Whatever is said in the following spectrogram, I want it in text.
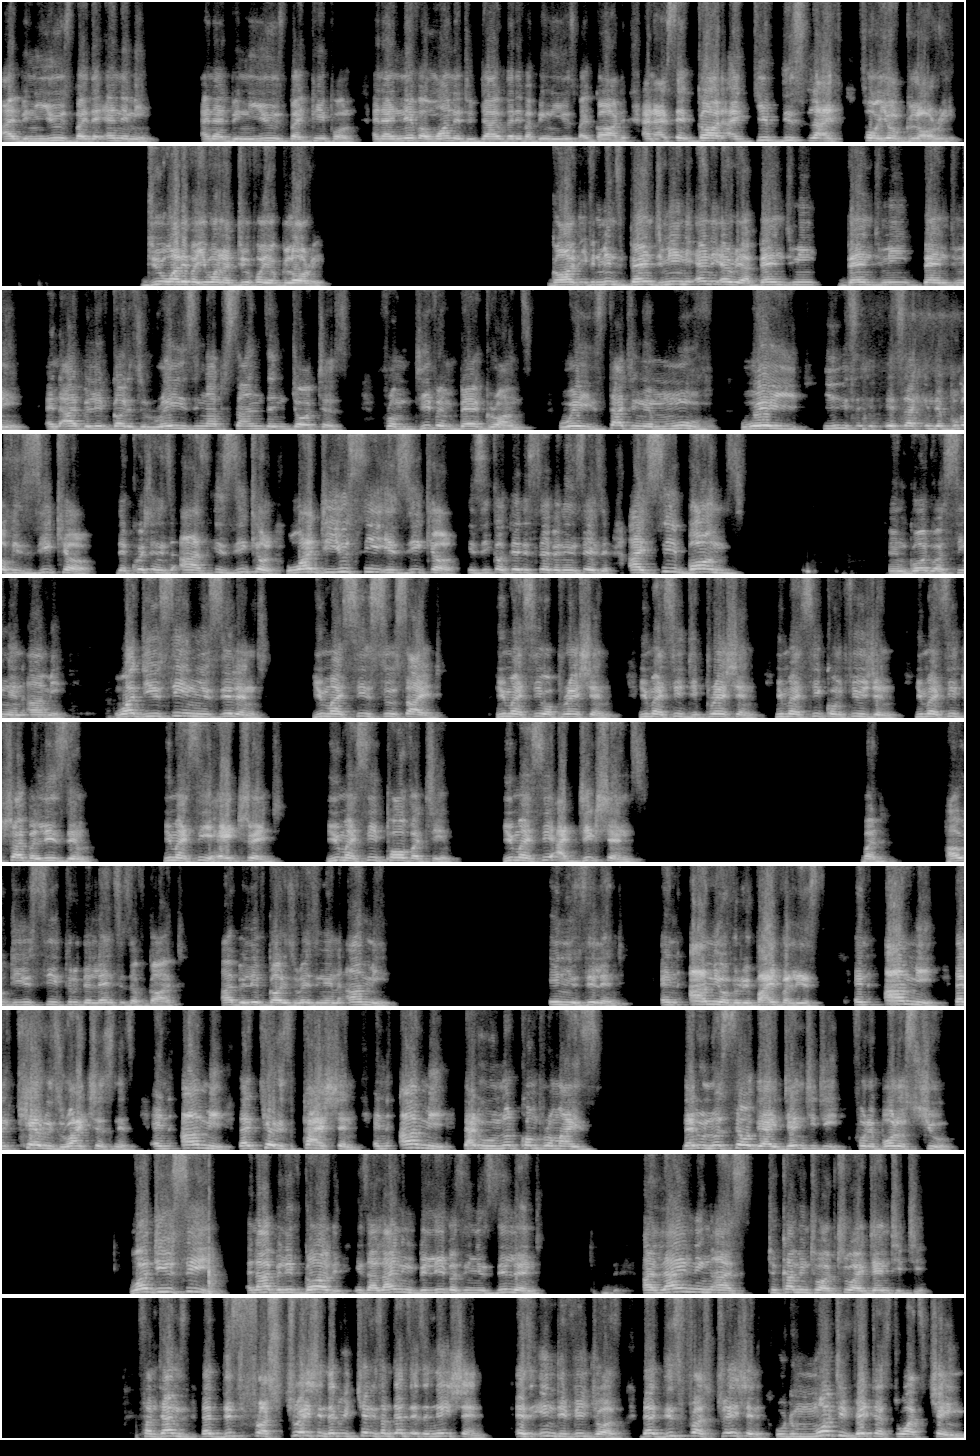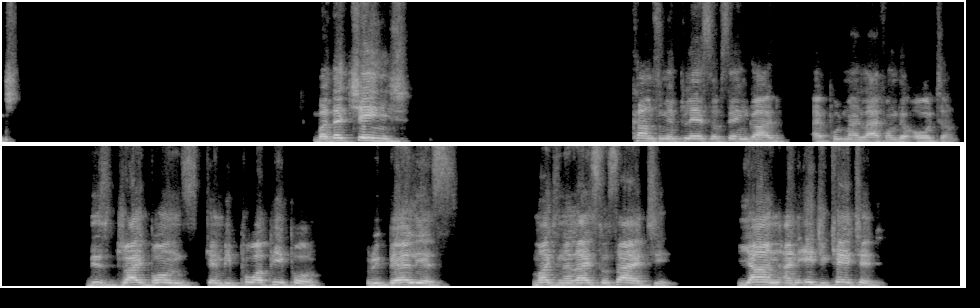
I've been used by the enemy and I'd been used by people, and I never wanted to die without ever being used by God. And I said, God, I give this life for your glory. Do whatever you want to do for your glory. God, if it means bend me in any area, bend me, bend me, bend me. And I believe God is raising up sons and daughters from different backgrounds where he's starting a move where he, it's, it's like in the book of Ezekiel, the question is asked Ezekiel, what do you see, Ezekiel? Ezekiel 37 and says, I see bonds. And God was seeing an army. What do you see in New Zealand? You might see suicide. You might see oppression. You might see depression. You might see confusion. You might see tribalism. You might see hatred. You might see poverty. You might see addictions. But how do you see through the lenses of God? I believe God is raising an army in New Zealand, an army of revivalists, an army that carries righteousness, an army that carries passion, an army that will not compromise, that will not sell their identity for a ball of stew. What do you see? And I believe God is aligning believers in New Zealand, aligning us to come into our true identity sometimes that this frustration that we carry sometimes as a nation, as individuals, that this frustration would motivate us towards change. But that change comes from a place of saying, God, I put my life on the altar. These dry bones can be poor people, rebellious, marginalized society, young, uneducated,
